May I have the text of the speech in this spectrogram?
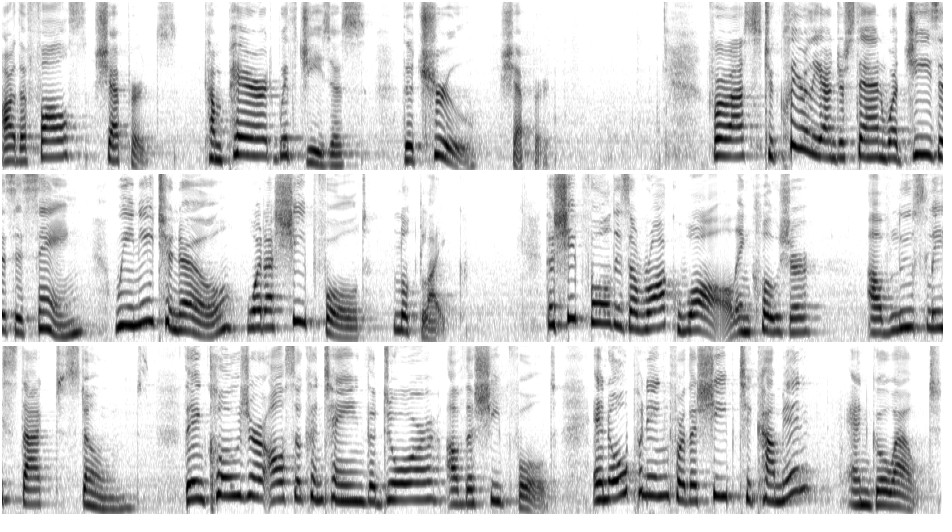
are the false shepherds compared with Jesus, the true shepherd. For us to clearly understand what Jesus is saying, we need to know what a sheepfold looked like. The sheepfold is a rock wall enclosure of loosely stacked stones. The enclosure also contained the door of the sheepfold, an opening for the sheep to come in and go out.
